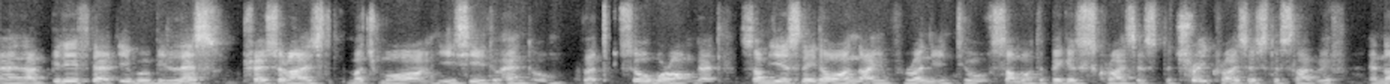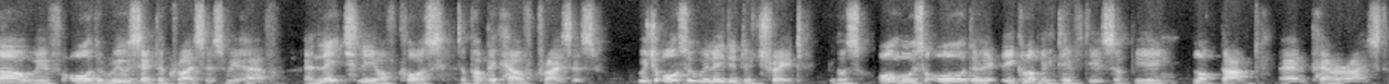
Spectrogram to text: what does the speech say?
And I believe that it will be less pressurized, much more easy to handle, but so wrong that some years later on, I've run into some of the biggest crises, the trade crisis to start with, and now with all the real sector crisis we have. And lately, of course, the public health crisis, which also related to trade because almost all the economic activities are being locked down and paralyzed.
